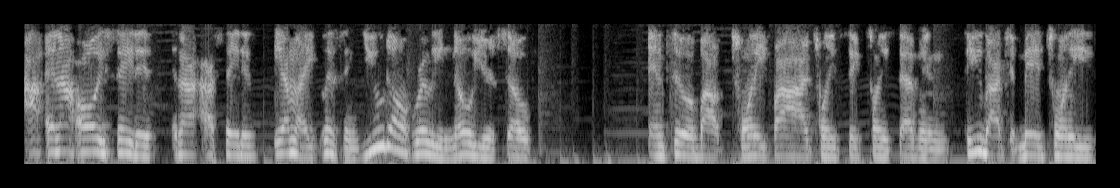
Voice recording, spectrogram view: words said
I, and I always say this, and I, I say this, yeah, I'm like, listen, you don't really know yourself until about 25, 26, 27, till you about your mid 20s,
